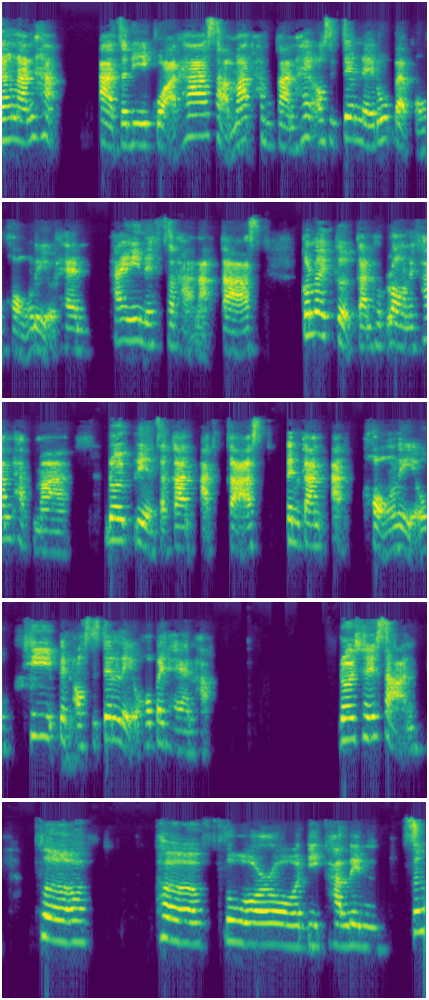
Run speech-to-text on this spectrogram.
ดังนั้นหากอาจจะดีกว่าถ้าสามารถทำการให้ออกซิเจนในรูปแบบของของเหลวแทนให้ในสถานะก๊าซก็เลยเกิดการทดลองในขั้นถัดมา โดยเปลี่ยนจากการอัดก๊าซ เป็นการอัดของเหลวที่เป็นออกซิเจนเหลวเข้าไปแทนค่ะ โดยใช้สาร per perfluorodecalin ซึ่ง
